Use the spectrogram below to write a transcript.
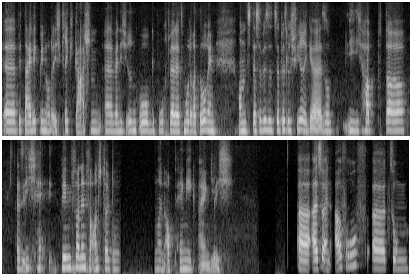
äh, beteiligt bin oder ich kriege Gagen, äh, wenn ich irgendwo gebucht werde als Moderatorin. Und deshalb ist es jetzt ein bisschen schwieriger. Also ich habe da, also ich bin von den Veranstaltungen abhängig eigentlich. Äh, also ein Aufruf äh, zum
